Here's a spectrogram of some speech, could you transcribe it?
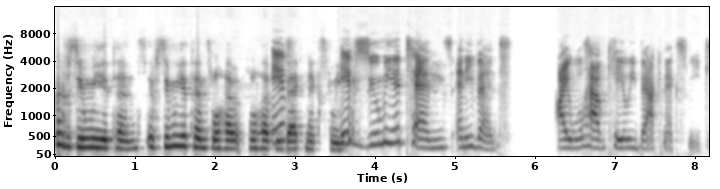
Zumi attends, if Zumi attends, we'll have we'll have you back next week. If Zumi attends an event, I will have Kaylee back next week.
